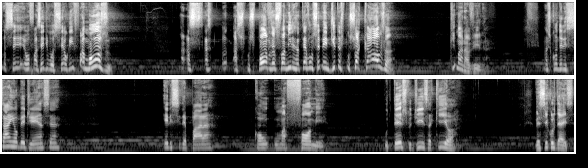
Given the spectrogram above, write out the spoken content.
Você, eu vou fazer de você alguém famoso. As, as, as, os povos, as famílias até vão ser benditas por sua causa. Que maravilha. Mas quando ele sai em obediência, ele se depara com uma fome. O texto diz aqui, ó, versículo 10:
